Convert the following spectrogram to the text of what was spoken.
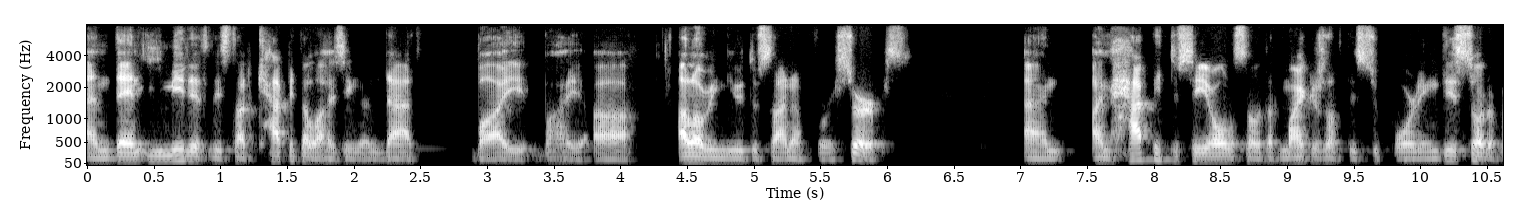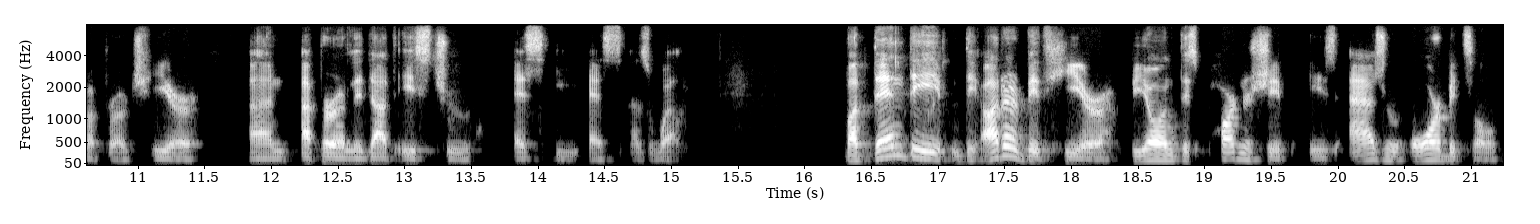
and then immediately start capitalizing on that by, by uh, allowing you to sign up for a service. And I'm happy to see also that Microsoft is supporting this sort of approach here. And apparently that is true SES as well. But then the, the other bit here beyond this partnership is Azure Orbital,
